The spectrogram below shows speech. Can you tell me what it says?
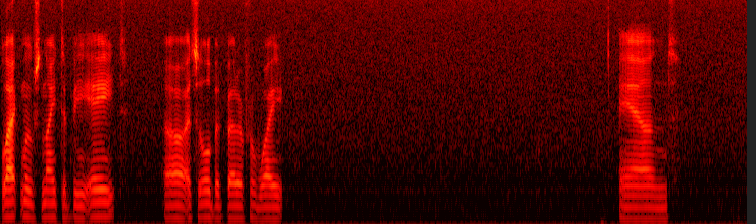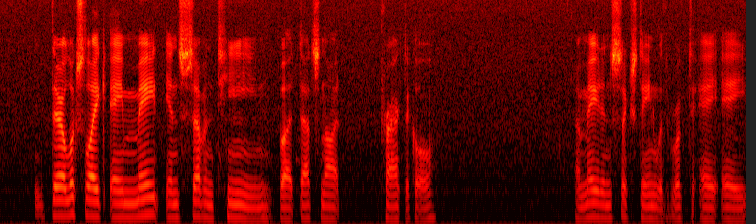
Black moves knight to b8. Uh, it's a little bit better for white. And there looks like a mate in 17, but that's not practical. A mate in 16 with rook to a8.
